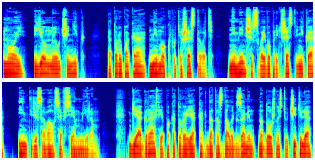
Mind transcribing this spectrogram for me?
Мой юный ученик, который пока не мог путешествовать, не меньше своего предшественника интересовался всем миром. География, по которой я когда-то сдал экзамен на должность учителя,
